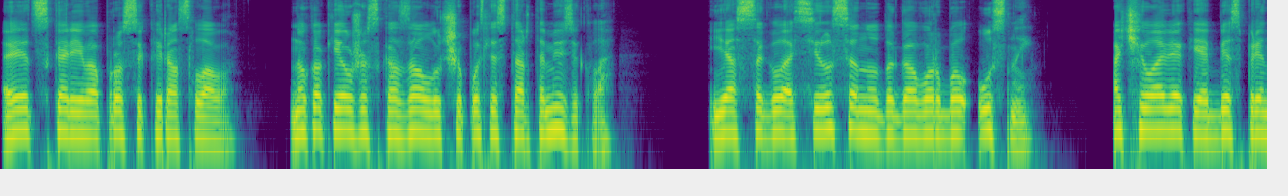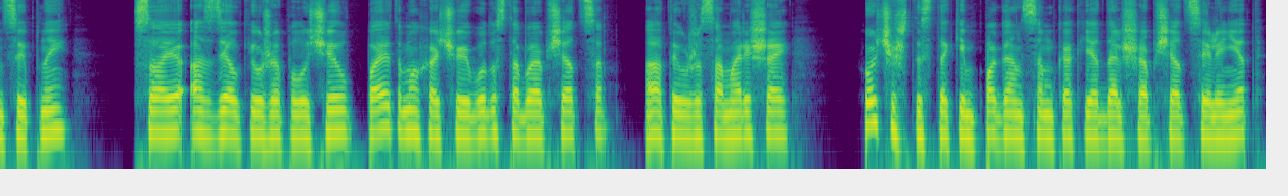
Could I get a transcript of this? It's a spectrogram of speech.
Это скорее вопросы к Ярославу. Но, как я уже сказал, лучше после старта мюзикла. Я согласился, но договор был устный. А человек я беспринципный. Свое о сделке уже получил, поэтому хочу и буду с тобой общаться. А ты уже сама решай, хочешь ты с таким поганцем, как я, дальше общаться или нет.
